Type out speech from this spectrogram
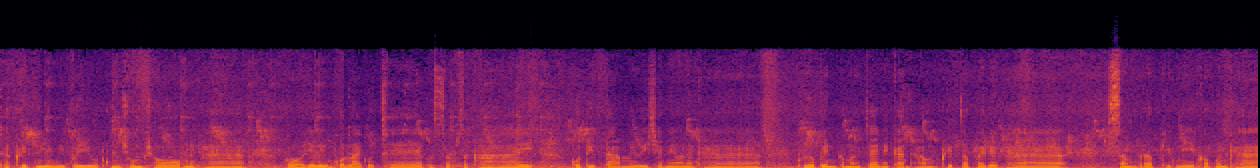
ถ้าคลิปนี้มีประโยชน์คุณผู้ชมชอบนะคะ ก็อย่าลืมกดไลค์กดแชร์กด Subscribe กดติดตามไม่วีชาแนลนะคะ เพื่อเป็นกำลังใจในการทำคลิปต่อไปด้วยค่ะสำหรับคลิปนี้ขอบคุณค่ะ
